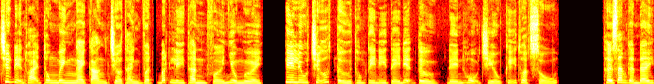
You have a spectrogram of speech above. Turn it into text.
chiếc điện thoại thông minh ngày càng trở thành vật bất ly thân với nhiều người khi lưu trữ từ thông tin y tế điện tử đến hộ chiếu kỹ thuật số. Thời gian gần đây,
